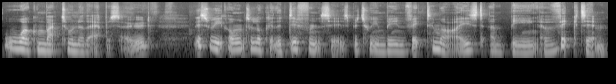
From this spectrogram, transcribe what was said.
Welcome back to another episode. This week, I want to look at the differences between being victimized and being a victim.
